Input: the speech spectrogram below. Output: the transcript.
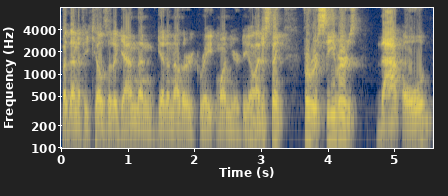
But then if he kills it again, then get another great one year deal. I hmm. just think for receivers that old,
